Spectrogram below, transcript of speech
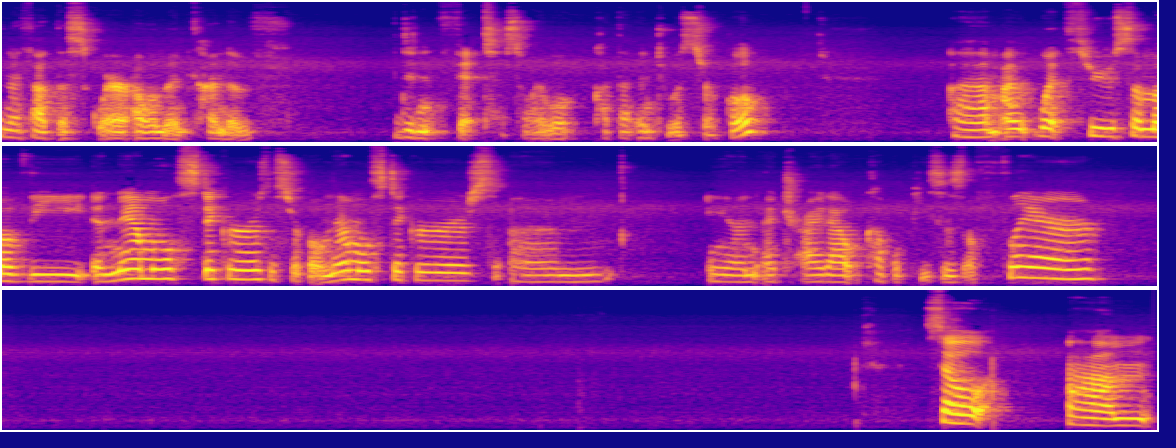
and I thought the square element kind of didn't fit, so I will cut that into a circle. Um, I went through some of the enamel stickers, the circle enamel stickers, um, and I tried out a couple pieces of flair. So um,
